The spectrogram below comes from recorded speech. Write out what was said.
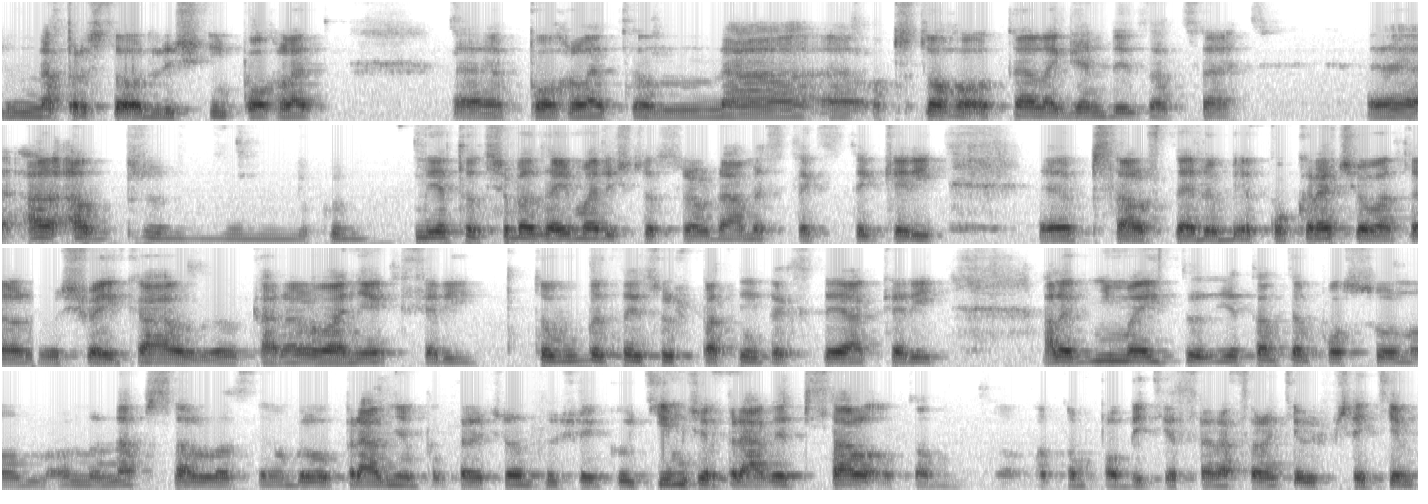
naprosto odlišný pohled, eh, pohled na, od toho, od té legendizace. A, a mě to třeba zajímá, když to srovnáme s texty, který psal v té době pokračovatel Švejka Karel Vaněk, který to vůbec nejsou špatné texty a který ale vnímají, to, je tam ten posun, on, on napsal vlastně, on byl oprávněn pokračovat tu šejku tím, že právě psal o tom, o tom pobytě se na frontě už předtím,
